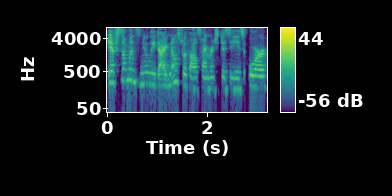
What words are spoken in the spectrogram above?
If someone someone's newly diagnosed with Alzheimer's disease or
